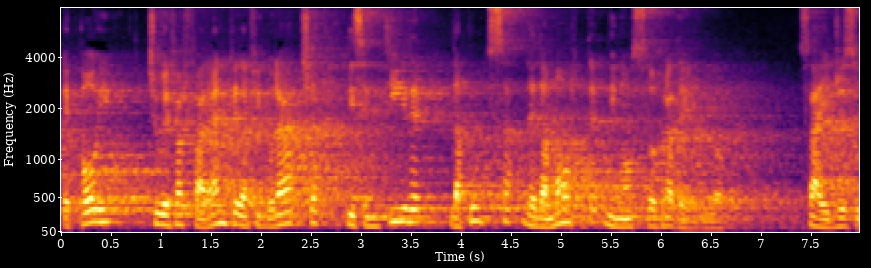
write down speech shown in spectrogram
e poi ci vuoi far fare anche la figuraccia di sentire la puzza della morte di nostro fratello. Sai Gesù,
